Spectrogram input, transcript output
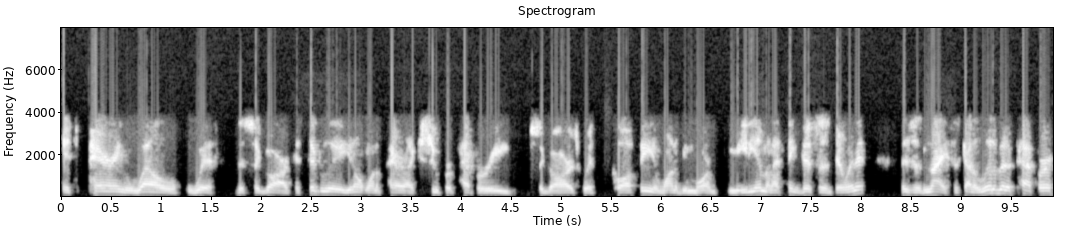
it's pairing well with the cigar because typically you don't want to pair like super peppery cigars with coffee and want to be more medium. And I think this is doing it. This is nice. It's got a little bit of pepper.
